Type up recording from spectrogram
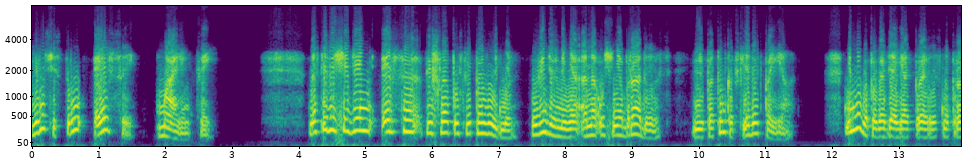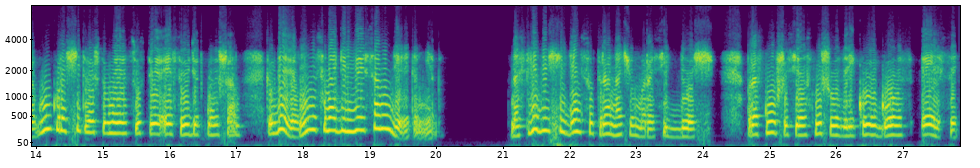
его сестру Эльсой маленькой. На следующий день Эльса пришла после полудня. Увидев меня, она очень обрадовалась и потом как следует поела. Немного погодя, я отправилась на прогулку, рассчитывая, что в мое отсутствие Эльса уйдет к малышам. Когда я вернулась в лагерь, ее и в самом деле там не было. На следующий день с утра начал моросить дождь. Проснувшись, я услышала за рекой голос Эльсы,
